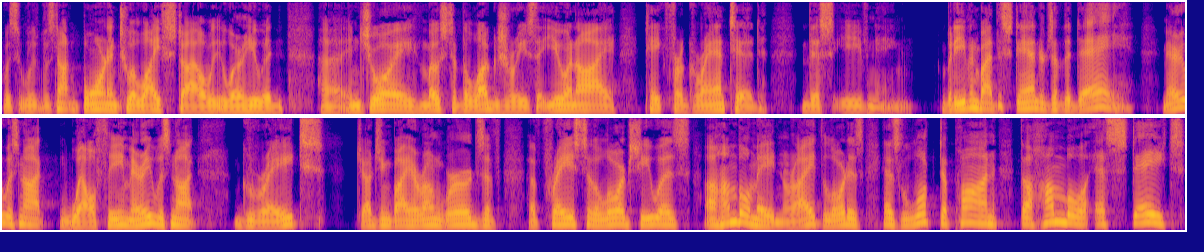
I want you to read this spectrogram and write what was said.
was, was, not born into a lifestyle where he would uh, enjoy most of the luxuries that you and I take for granted this evening. But even by the standards of the day, Mary was not wealthy. Mary was not great. Judging by her own words of, of praise to the Lord, she was a humble maiden, right? The Lord has, has looked upon the humble estate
